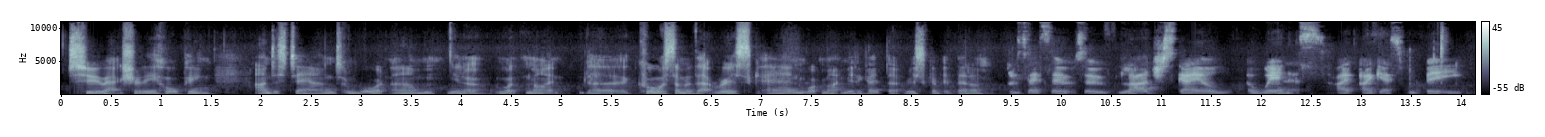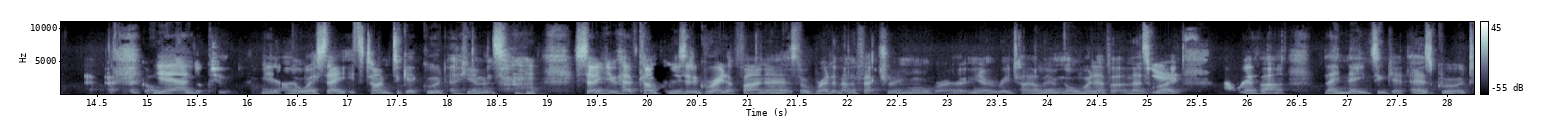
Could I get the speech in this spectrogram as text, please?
to actually helping understand what um, you know what might uh, cause some of that risk and what might mitigate that risk a bit better. Okay, so so large scale awareness, I, I guess, would be a, a goal. Yeah, look- to- Yeah, I always say it's time to get good at humans. so you have companies that are great at finance or great at manufacturing or you know retailing or whatever, and that's Yeah. great. However, they need to get as good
